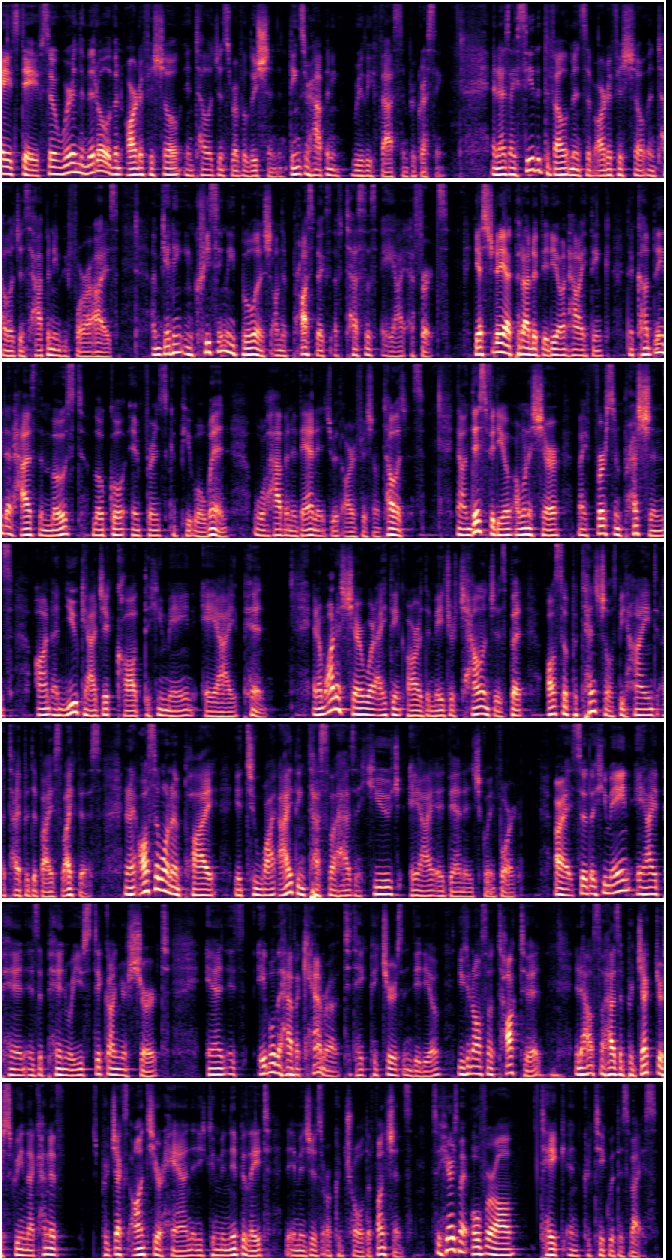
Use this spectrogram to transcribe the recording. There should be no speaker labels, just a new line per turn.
Hey, it's Dave. So, we're in the middle of an artificial intelligence revolution, and things are happening really fast and progressing. And as I see the developments of artificial intelligence happening before our eyes, I'm getting increasingly bullish on the prospects of Tesla's AI efforts. Yesterday, I put out a video on how I think the company that has the most local inference compute will win, or will have an advantage with artificial intelligence. Now, in this video, I want to share my first impressions on a new gadget called the Humane AI Pin. And I want to share what I think are the major challenges, but also potentials behind a type of device like this. And I also want to apply it to why I think Tesla has a huge AI advantage going forward. All right, so the Humane AI pin is a pin where you stick on your shirt and it's able to have a camera to take pictures and video. You can also talk to it. It also has a projector screen that kind of projects onto your hand and you can manipulate the images or control the functions. So here's my overall take and critique with this device.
